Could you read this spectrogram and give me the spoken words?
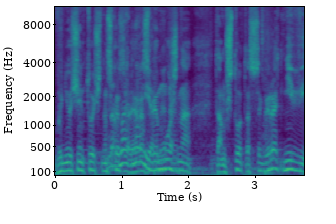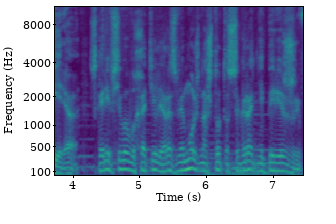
Вы не очень точно сказали. наверное, разве да. можно там что-то сыграть, не веря? Скорее всего, вы хотели, разве можно что-то сыграть, не пережив?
